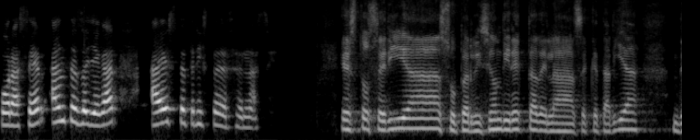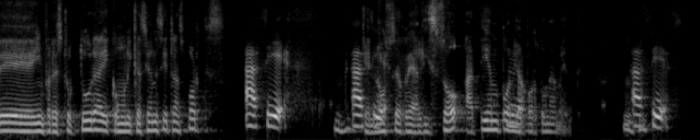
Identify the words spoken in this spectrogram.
por hacer antes de llegar a este triste desenlace. Esto sería supervisión directa de la Secretaría de Infraestructura y Comunicaciones y Transportes. Así es. que no se realizó a tiempo ni oportunamente. Así es.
